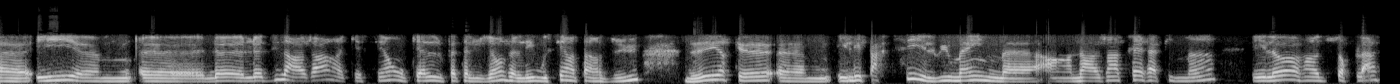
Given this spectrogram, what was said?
Euh, et euh, euh, le, le dit nageur en question auquel vous faites allusion, je l'ai aussi entendu dire que il est parti lui-même en nageant très rapidement. Et là, rendu sur place,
